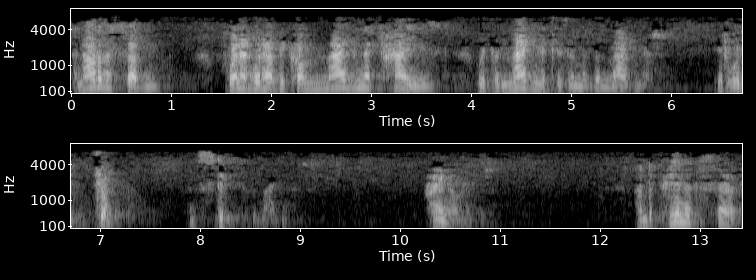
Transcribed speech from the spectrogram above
And all of a sudden, when it would have become magnetized with the magnetism of the magnet, it would jump and stick to the magnet, hang out. And the pin itself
